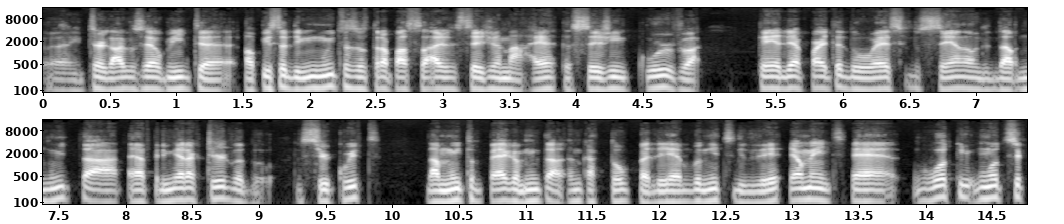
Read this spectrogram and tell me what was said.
É, Interlagos realmente é uma pista de muitas ultrapassagens, seja na reta, seja em curva. Tem ali a parte do S do Senna, onde dá muita. É a primeira curva do, do circuito. Dá muito pega, muita arranca topa ali, é bonito de ver. Realmente, é, um, outro, um outro cir-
